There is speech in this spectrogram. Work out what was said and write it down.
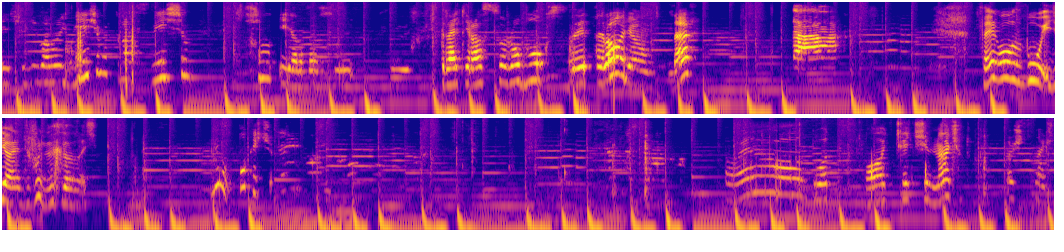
і сьогодні з вами 8 раз 8 7 і я записую третій раз Roblox з тероріум, да? Так. Цей голос був ідеальний, можна сказати. Ну, поки що. Well, вот, вот, чуть значит, значит, значит.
